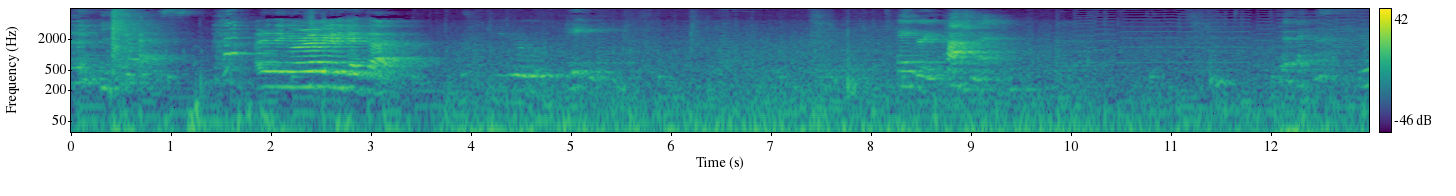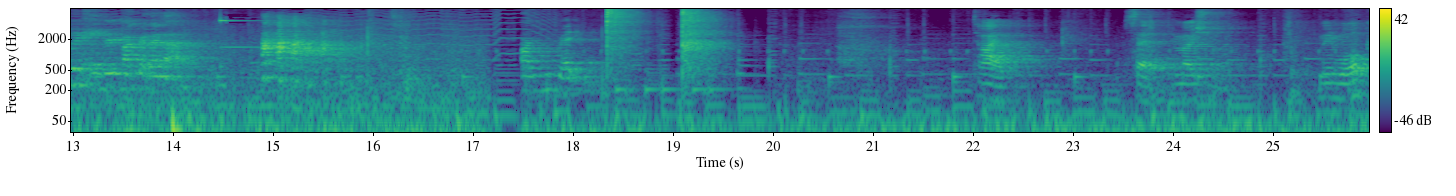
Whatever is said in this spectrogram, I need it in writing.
Yes! I didn't think we were ever gonna get that. You hate me. Angry, passionate. you an angry Macarena. Are you ready? Tired. Upset. Emotional. Moonwalk.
